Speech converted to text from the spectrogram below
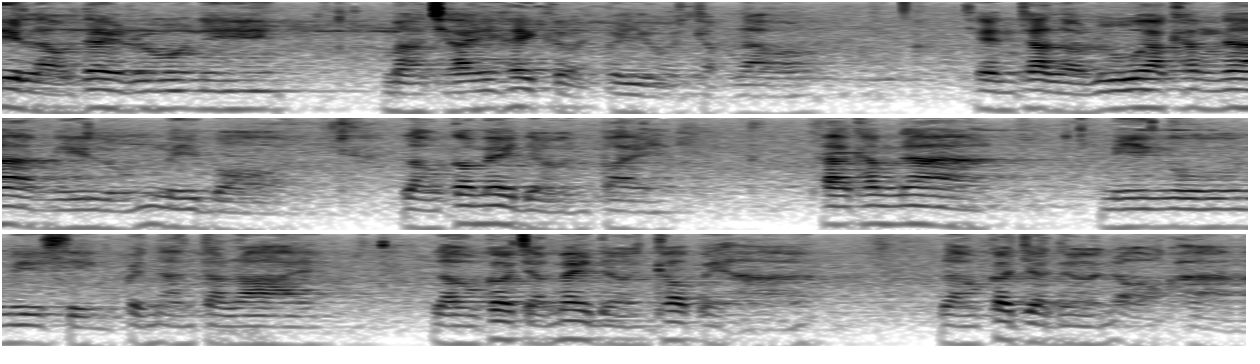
ที่เราได้รู้นี้ มาใช้ให้เกิดประโยชน์กับเรา เช่นถ้าเรารู้ว่าข้างหน้ามีหลุมมีบ่อ เราก็ไม่เดินไป ถ้าข้างหน้ามีงูมีสิ่งเป็นอันตราย เราก็จะไม่เดินเข้าไปหา เราก็จะเดินออกห่าง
